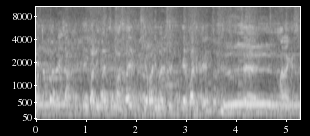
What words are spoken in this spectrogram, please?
মাতব্বর হয়েছে বাড়ি মারিছে মাথায়, বুকে বাড়ি মারিছে, বুকের বাড়িতে মারা গেছে।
